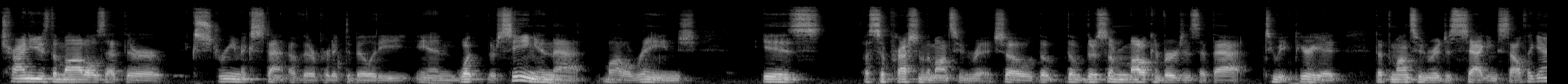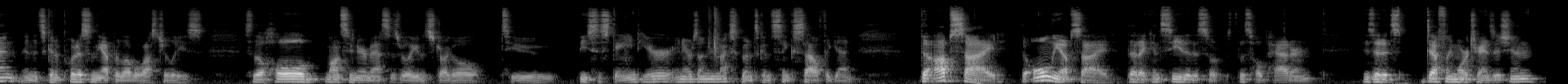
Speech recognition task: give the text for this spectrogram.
trying to use the models at their extreme extent of their predictability, and what they're seeing in that model range is a suppression of the monsoon ridge. So the, the, there's some model convergence at that two week period that the monsoon ridge is sagging south again, and it's going to put us in the upper level westerlies. So the whole monsoon air mass is really going to struggle to be sustained here in Arizona, New Mexico, and it's going to sink south again. The upside, the only upside that I can see to this this whole pattern, is that it's definitely more transition.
